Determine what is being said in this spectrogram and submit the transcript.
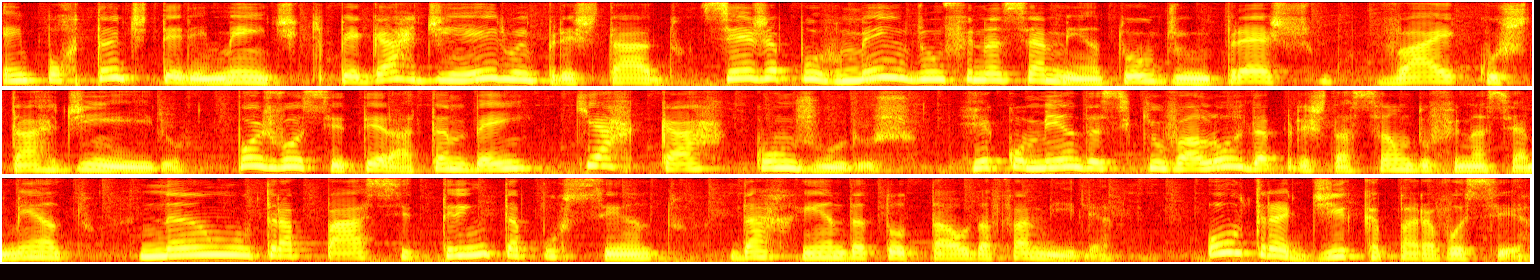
É importante ter em mente que pegar dinheiro emprestado, seja por meio de um financiamento ou de um empréstimo, vai custar dinheiro, pois você terá também que arcar com juros. Recomenda-se que o valor da prestação do financiamento não ultrapasse 30% da renda total da família. Outra dica para você:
